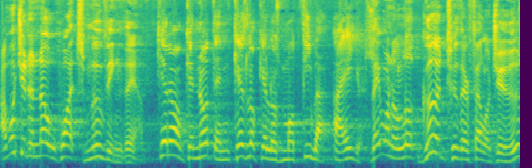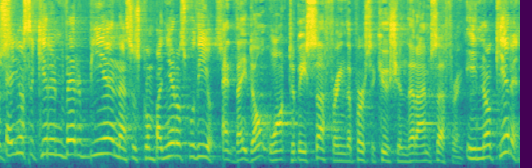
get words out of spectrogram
I want you to know what's moving them. Quiero que noten qué es lo que los motiva a ellos. They want to look good to their fellow Jews, Ellos se quieren ver bien a sus compañeros judíos and they don't want to be suffering the persecution that I'm suffering. y no quieren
